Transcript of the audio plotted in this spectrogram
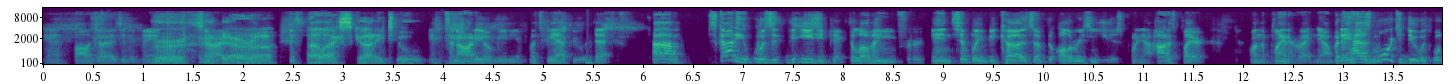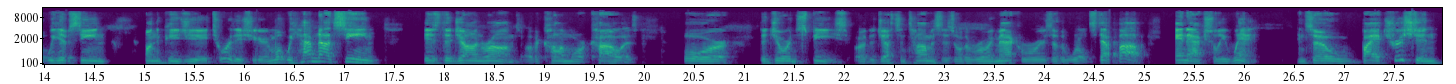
Yeah. Apologize in advance. Sorry. I like Scottie too. it's an audio medium. Let's be happy with that. Um, Scottie was the easy pick, the low hanging fruit, and simply because of the, all the reasons you just pointed out, hottest player on the planet right now. But it has more to do with what we have seen on the PGA Tour this year, and what we have not seen is the Jon Rahms or the Collin Morikawas or the Jordan Spieth or the Justin Thomases or the Rory McIlroys of the world step up and actually win. And so by attrition,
